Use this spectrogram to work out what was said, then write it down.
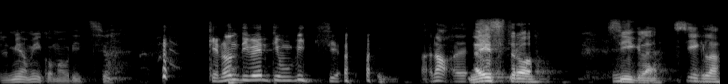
Il mio amico Maurizio. Che non diventi un vizio. No, eh, Maestro, Sigla. Sigla.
